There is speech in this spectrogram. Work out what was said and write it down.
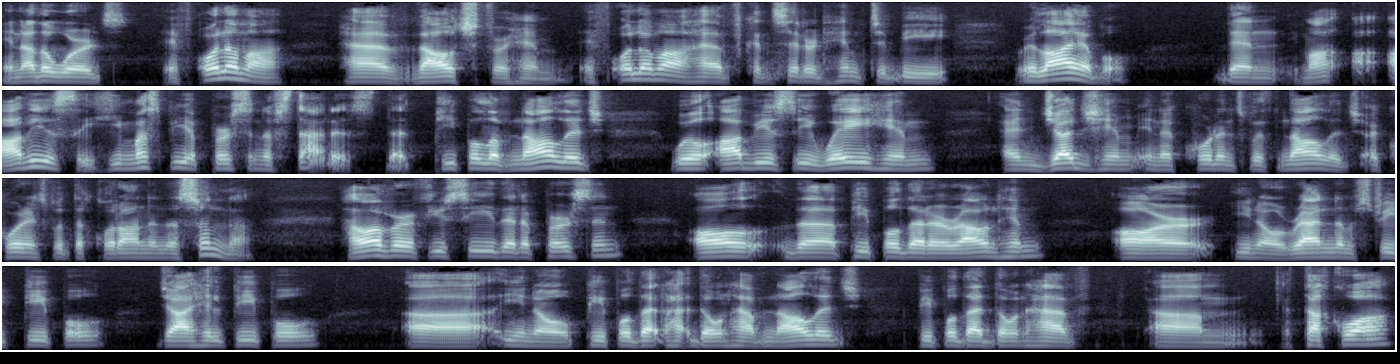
In other words, if ulama have vouched for him, if ulama have considered him to be reliable, then obviously he must be a person of status, that people of knowledge will obviously weigh him and judge him in accordance with knowledge, accordance with the Quran and the Sunnah. However, if you see that a person, all the people that are around him are, you know, random street people, jahil people, uh, you know, people that don't have knowledge, people that don't have um, taqwa,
